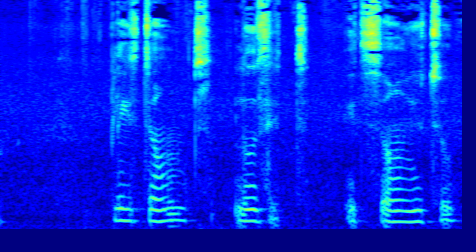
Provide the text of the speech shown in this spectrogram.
Please don't lose it. It's on YouTube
